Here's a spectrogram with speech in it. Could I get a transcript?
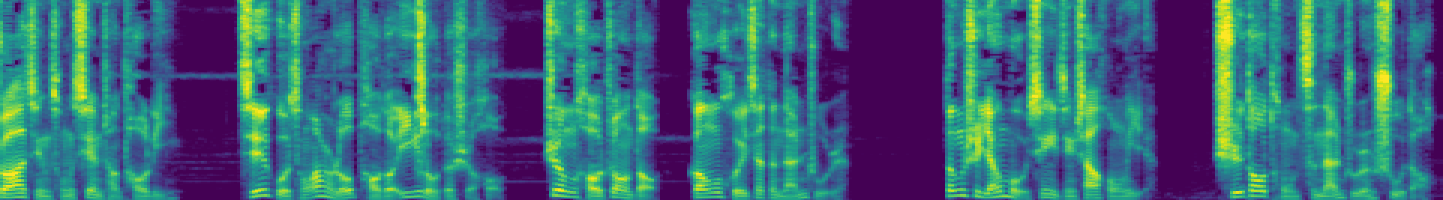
抓紧从现场逃离，结果从二楼跑到一楼的时候，正好撞到刚回家的男主人。当时杨某新已经杀红了眼，持刀捅刺男主人数刀，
